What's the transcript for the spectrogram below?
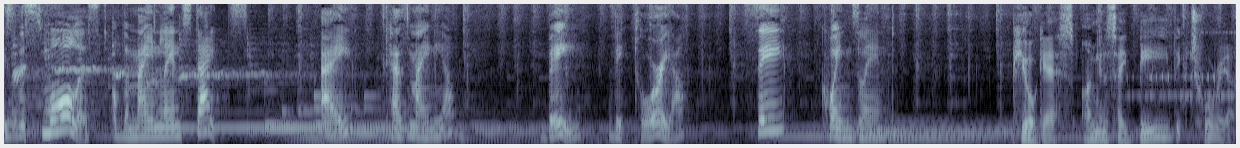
is the smallest of the mainland states? A. Tasmania. B. Victoria. C. Queensland. Pure guess. I'm going to say B, Victoria.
